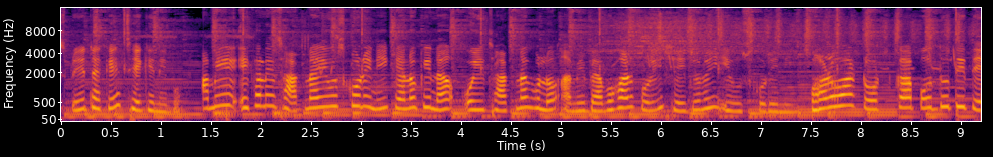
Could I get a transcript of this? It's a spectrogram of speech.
স্প্রেটাকে ছেঁকে নেব। আমি এখানে ছাকনা ইউজ করিনি, কেন কি না ওই ছাকনাগুলো আমি ব্যবহার করি, সেই জন্যই ইউজ করিনি। ঘরোয়া টোটকা পদ্ধতিতে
